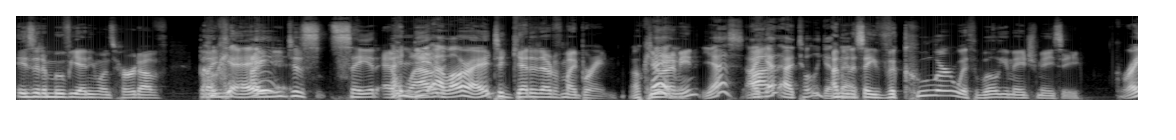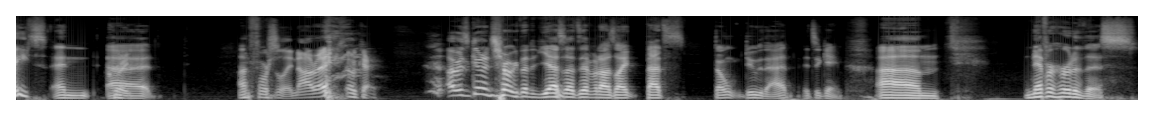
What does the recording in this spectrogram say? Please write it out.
is it a movie anyone's heard of. But I- Okay. I, need to s- say it out loud. all right. to get it out of my brain. Okay. know what I mean? Yes, I Uh, get. I totally get I'm that. going to say The Cooler with William H. Macy. great and uh, unfortunately not right. Okay. I was gonna joke that yes, that's it, but I was like, that's don't do that. It's a game. Um, never heard of this.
